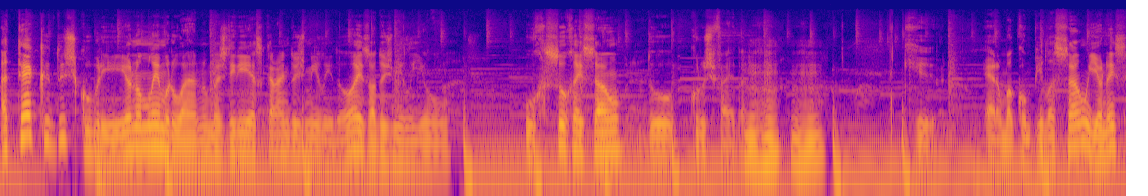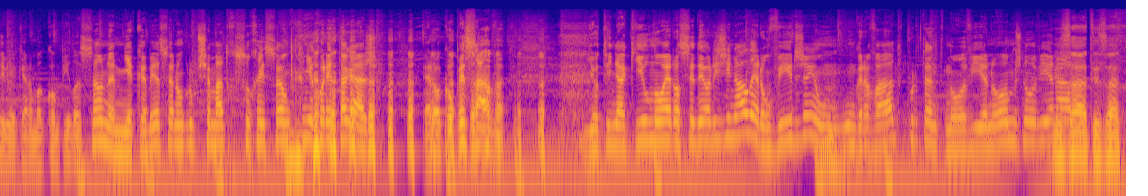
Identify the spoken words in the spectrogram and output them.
Até que descobri, eu não me lembro o ano, mas diria se calhar em 2002 ou 2001, o Ressurreição do Crossfader. Uhum, Que era uma compilação e eu nem sabia que era uma compilação. Na minha cabeça era um grupo chamado Ressurreição que tinha 40 gajos. Era o que eu pensava. E eu tinha aquilo, não era o CD original, era um virgem, um, um gravado, portanto não havia nomes, não havia nada. Exato, exato.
